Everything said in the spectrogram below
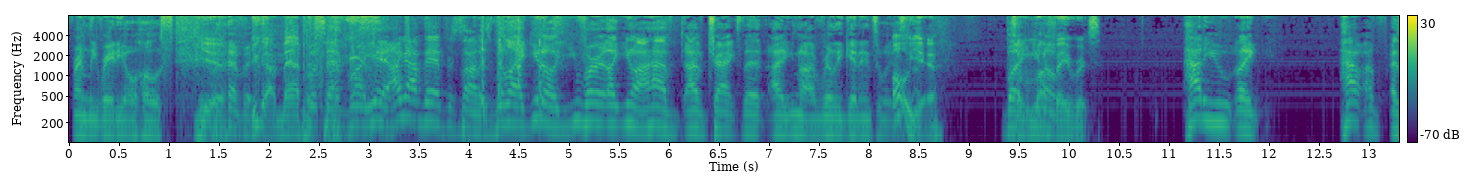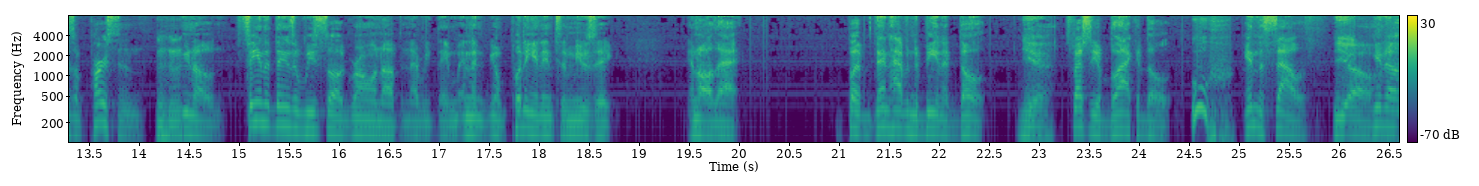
friendly radio host. Yeah. whatever. You got mad Put that, personas. yeah, I got mad personas, but like you know, you've heard like you know, I have I have tracks that I you know I really get into it. Oh stuff. yeah. but Some of my know, favorites. how do you like how as a person, Mm-hmm. you know, seeing the things that we saw growing up and everything, and then you know putting it into music and all that, but then having to be an adult, Yeah. especially a black adult in the South. Yo. You know-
